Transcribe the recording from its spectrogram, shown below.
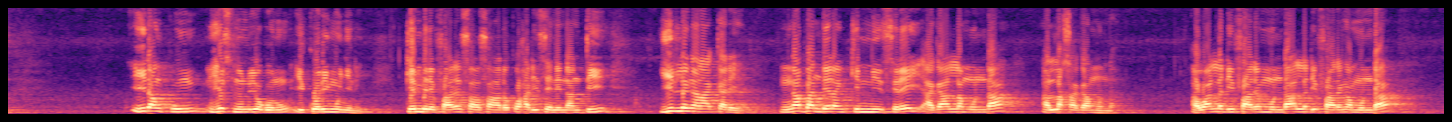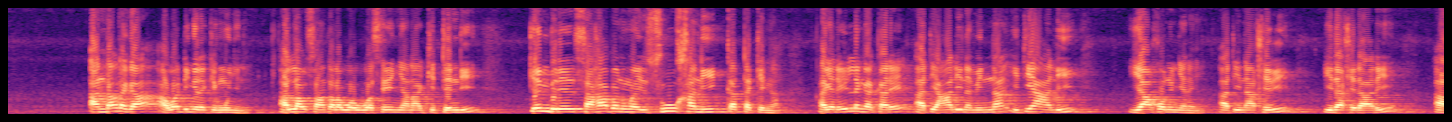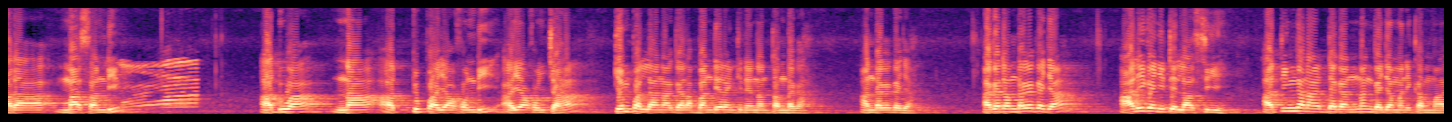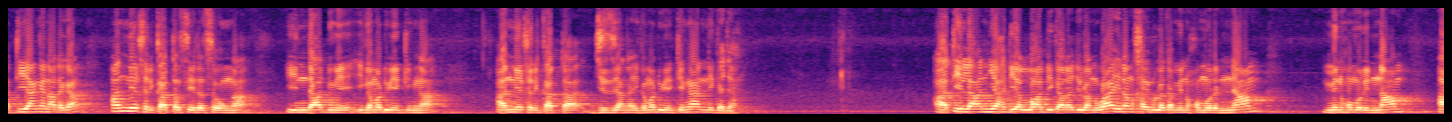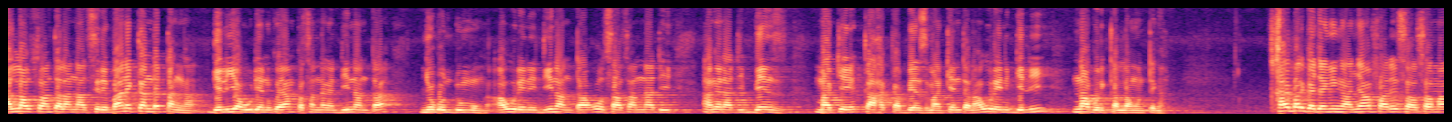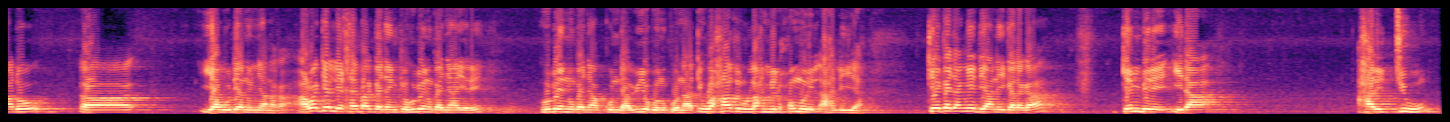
Idan kun hesnu nu yogonu i kori muñini kembere fare sa sa do ko hadise ni nanti yille ngana kare nga banderan kinni sere aga alla munda alla khaga munda. Awalla di fare munda alla di fare nga munda anda daga awadi ngere ke muñini allah subhanahu wa ta'ala wa wase nyana kitendi. Kembere sahaba nu ngay su khani katakenga agada illa nga kare ati ali na minna iti ali ya khonu nyane. Ati na khiri ida khirari ada masandi adua na atupa ya khondi aya khon chaha kempalla na gara banderan kine nan tandaga andaga gaja. Aga tandaga gaja ali ganyi tella sigi atinga na daga nan gaja mani kamma yanga na daga khirkata seda sewnga inda dunge igama dunge kinga anne khirkata jizyanga igama dunge kinga ni gaja ati la an yahdi allah bika rajulan wahidan khairu laka min humurin nam min humurin nam. Allah subhanahu wa ta'ala na sire bane kanda tanga gel yahudian ko yam pasanda dinanta nyogon dumunga. Awre ni dinanta ko sasannati anganati benz make ka hakka benz ma kenta na awre ni geli naburi kallangun tenga khaybar gajangi nga nya fare sa samado uh, yahudianu nyana awa gelli khaybar gajangi ke hubenu ganya yere hubenu ganya kunda wiyo gonu ko nati wa hadru lahmil humuril ahliyah ke gajange diani garaga kembere ida hari tiu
